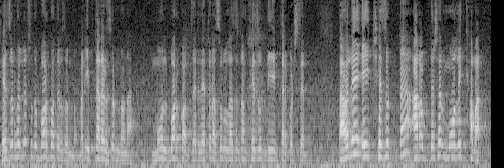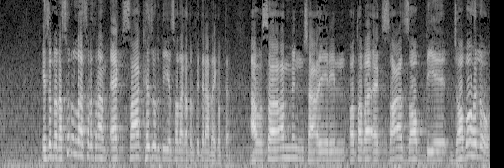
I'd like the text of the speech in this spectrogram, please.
খেজুর হলো শুধু বরকতের জন্য মানে ইফতারের জন্য না। মূল বরকত যেহেতু রাসুল্লাহ খেজুর দিয়ে ইফতার করছেন। তাহলে এই খেজুরটা আরব দেশের মৌলিক খাবার। এই জন্য রাসুল্লাহাম এক সা খেজুর দিয়ে সদাকাতুল ফিতর আদায় করতেন। অথবা এক সা জব দিয়ে। জব হলো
